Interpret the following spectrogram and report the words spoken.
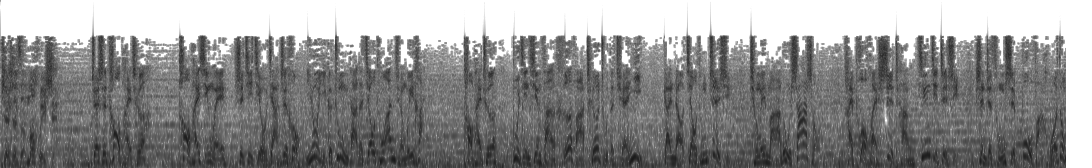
这是怎么回事？这是套牌车，套牌行为是继酒驾之后又一个重大的交通安全危害。套牌车不仅侵犯合法车主的权益，干扰交通秩序，成为马路杀手，还破坏市场经济秩序，甚至从事不法活动。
